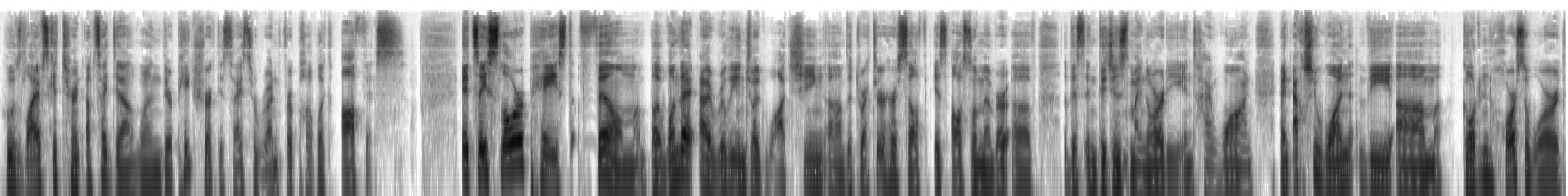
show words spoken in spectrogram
whose lives get turned upside down when their patriarch decides to run for public office. It's a slower paced film, but one that I really enjoyed watching. Um, the director herself is also a member of this indigenous minority in Taiwan and actually won the um, Golden Horse Award,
